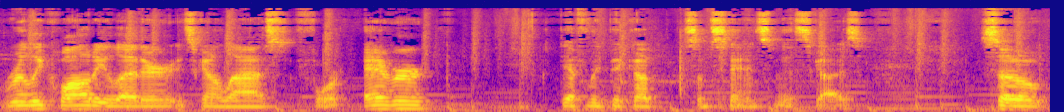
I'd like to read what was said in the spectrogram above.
really quality leather. It's gonna last forever definitely pick up some Stan Smiths, guys. So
